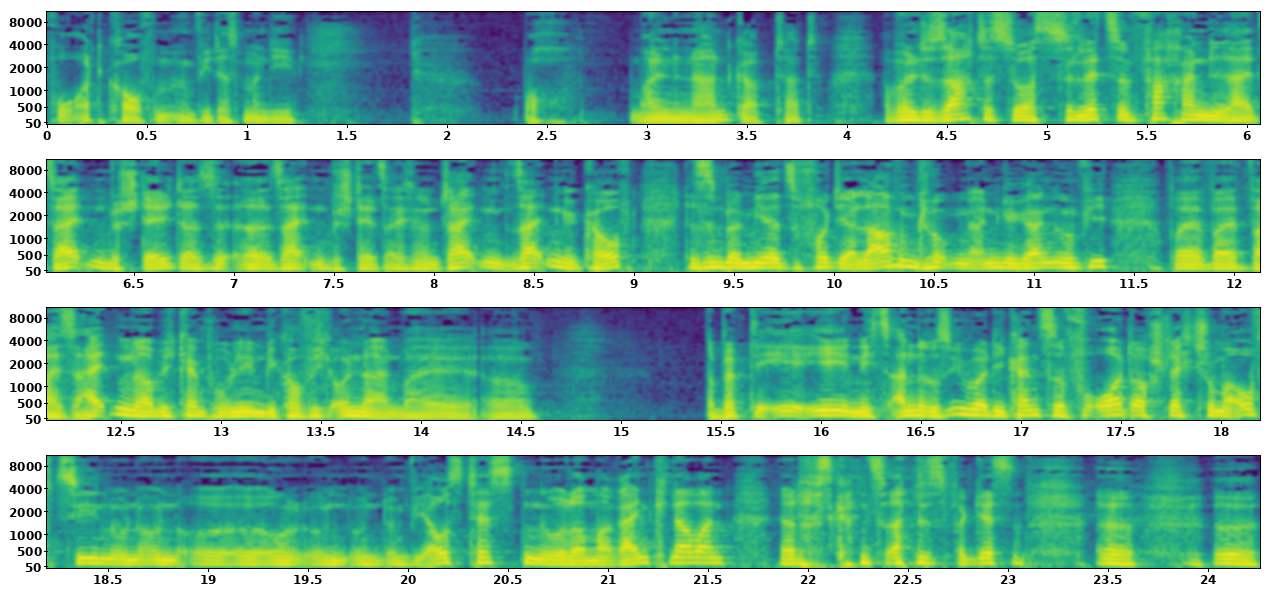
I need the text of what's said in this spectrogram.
vor Ort kaufen, irgendwie, dass man die auch mal in der Hand gehabt hat. Aber weil du sagtest, du hast zuletzt im Fachhandel halt Seiten bestellt, also äh, Seiten bestellt, sag ich schon, Seiten, Seiten gekauft. Da sind bei mir halt sofort die Alarmglocken angegangen irgendwie, weil, weil bei Seiten habe ich kein Problem, die kaufe ich online, weil äh, da bleibt dir eh, eh nichts anderes über. Die kannst du vor Ort auch schlecht schon mal aufziehen und, und, und, und, und irgendwie austesten oder mal reinknabbern. Ja, das kannst du alles vergessen. Äh, äh,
